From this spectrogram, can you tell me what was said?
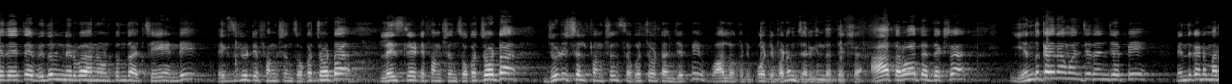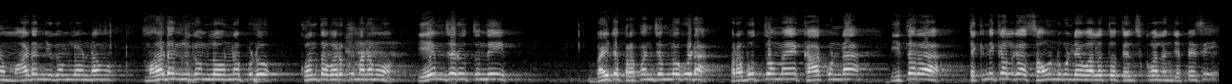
ఏదైతే విధుల నిర్వహణ ఉంటుందో అది చేయండి. ఎగ్జిక్యూటివ్ ఫంక్షన్స్ ఒక చోట లెజిస్లేటివ్ ఫంక్షన్స్ ఒక చోట జ్యుడిషియల్ ఫంక్షన్స్ ఒక చోట అని చెప్పి వాళ్ళు ఒక రిపోర్ట్ ఇవ్వడం జరిగింది అధ్యక్ష. ఆ తర్వాత అధ్యక్ష ఎందుకైనా మంచిదని చెప్పి ఎందుకంటే మనం మోడర్న్ యుగంలో ఉన్నాము. మోడర్న్ యుగంలో ఉన్నప్పుడు కొంతవరకు మనము ఏం జరుగుతుంది? బయట ప్రపంచంలో కూడా ప్రభుత్వమే కాకుండా ఇతర టెక్నికల్గా సౌండ్ ఉండే వాళ్ళతో తెలుసుకోవాలని చెప్పేసి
